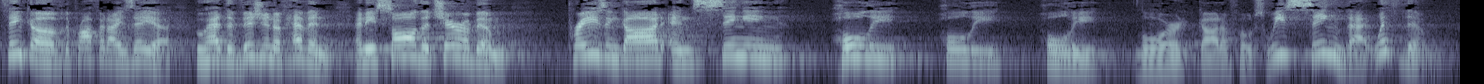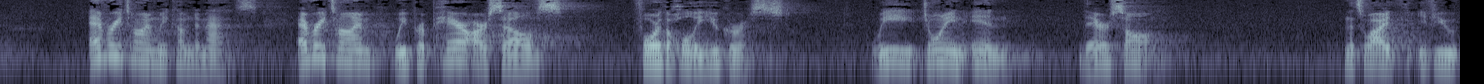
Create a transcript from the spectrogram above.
Think of the prophet Isaiah who had the vision of heaven and he saw the cherubim praising God and singing, Holy, Holy, Holy, Lord God of hosts. We sing that with them every time we come to Mass. Every time we prepare ourselves for the Holy Eucharist, we join in their song. And that's why if you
